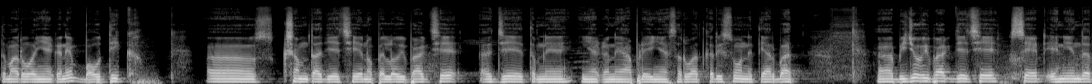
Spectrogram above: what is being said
તમારું અહીંયા કને બૌદ્ધિક ક્ષમતા જે છે એનો પહેલો વિભાગ છે, જે તમને અહીંયા કને આપણે અહીંયા શરૂઆત કરીશું અને ત્યારબાદ બીજો વિભાગ જે છે સેટ, એની અંદર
